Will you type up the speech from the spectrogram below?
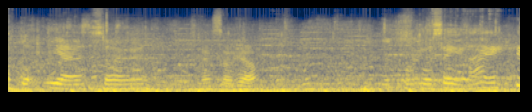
I've got, yeah, so Yeah, so do I say? Hi.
